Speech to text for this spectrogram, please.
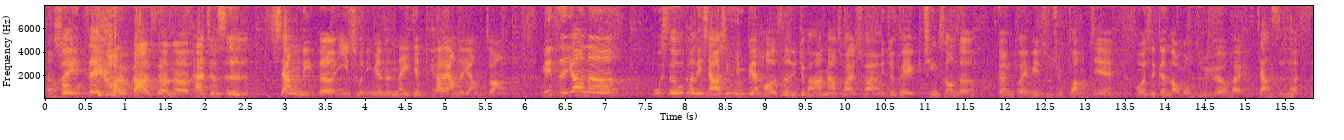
好所以这一款发色呢，它就是像你的衣橱里面的那一件漂亮的洋装，你只要呢无时无刻你想要心情变好的时候，你就把它拿出来穿，你就可以轻松的跟闺蜜出去逛街，或者是跟老公出去约会，这样是不是很自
